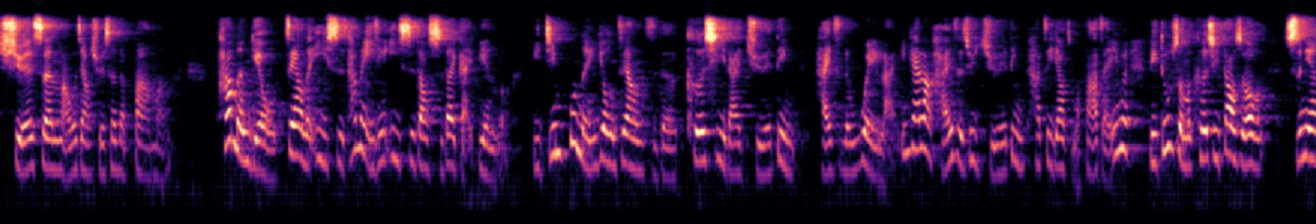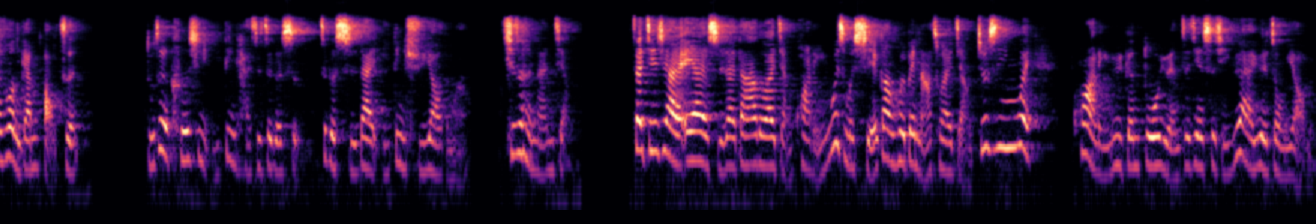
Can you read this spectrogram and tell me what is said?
学生嘛，我讲学生的爸妈。他们有这样的意识，他们已经意识到时代改变了，已经不能用这样子的科系来决定孩子的未来，应该让孩子去决定他自己要怎么发展。因为你读什么科系，到时候十年后你敢保证读这个科系一定还是这个是这个时代一定需要的吗？其实很难讲。在接下来 AI 的时代，大家都在讲跨领域，为什么斜杠会被拿出来讲？就是因为跨领域跟多元这件事情越来越重要了。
